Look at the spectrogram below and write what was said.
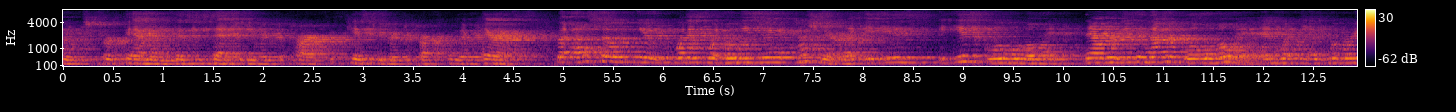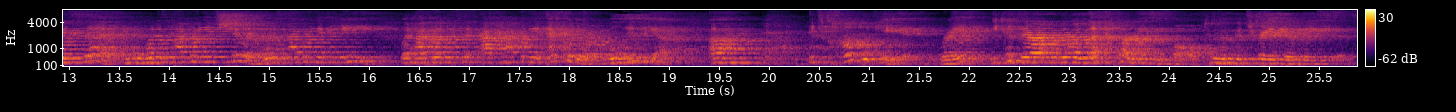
you know, for families, as you said, to be ripped apart, for kids to be ripped apart from their parents. But also, you know, what is what Modi's doing in Kashmir? Like it is, it is a global moment. Now there is another global moment, and what what Marie said. I mean, what is happening in Chile? What is happening in Haiti? What happened? What is happening in Ecuador, Bolivia? Um, it's complicated, right? Because there are there are left parties involved who have betrayed their bases.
